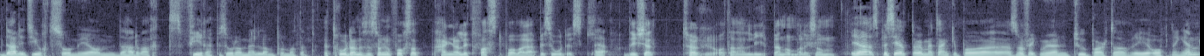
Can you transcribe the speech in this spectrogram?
Det hadde ikke gjort så mye om det hadde vært fire episoder mellom, på en måte. Jeg tror denne sesongen fortsatt henger litt fast på å være episodisk. Ja. De ikke helt tør å ta den leapen om å liksom Ja, spesielt òg med tanke på Altså, nå fikk vi jo en two-parter i åpningen,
